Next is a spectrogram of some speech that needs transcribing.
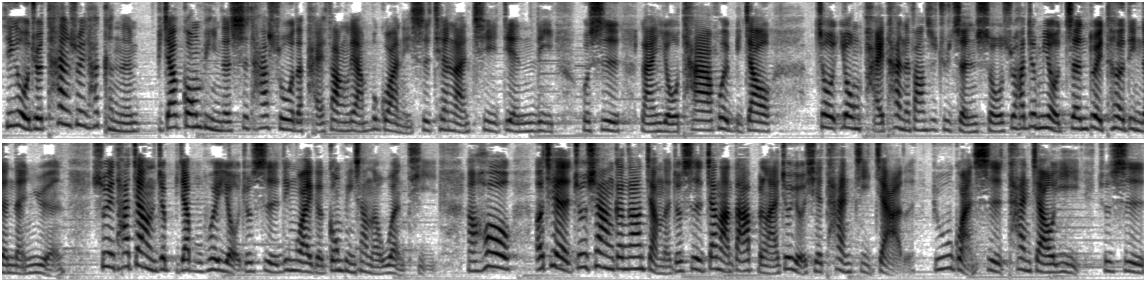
第一个，我觉得碳税它可能比较公平的是，它所有的排放量，不管你是天然气、电力或是燃油，它会比较。就用排碳的方式去征收，所以它就没有针对特定的能源，所以它这样就比较不会有就是另外一个公平上的问题。然后，而且就像刚刚讲的，就是加拿大本来就有一些碳计价的，如不管是碳交易，就是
